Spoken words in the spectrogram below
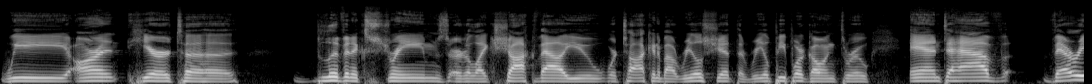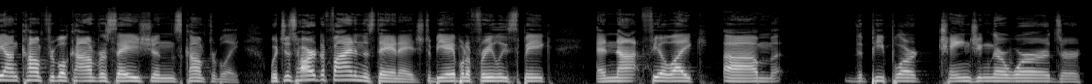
we aren't here to live in extremes or to like shock value. We're talking about real shit that real people are going through, and to have very uncomfortable conversations comfortably, which is hard to find in this day and age to be able to freely speak and not feel like um, the people are changing their words or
